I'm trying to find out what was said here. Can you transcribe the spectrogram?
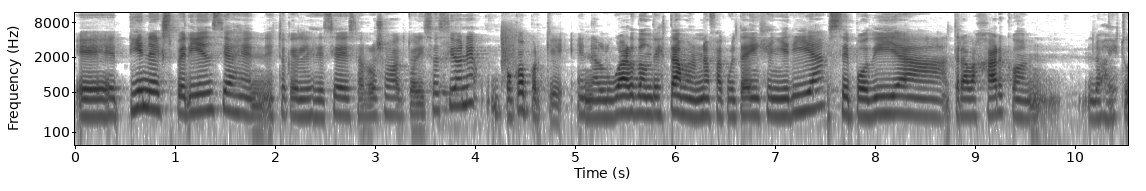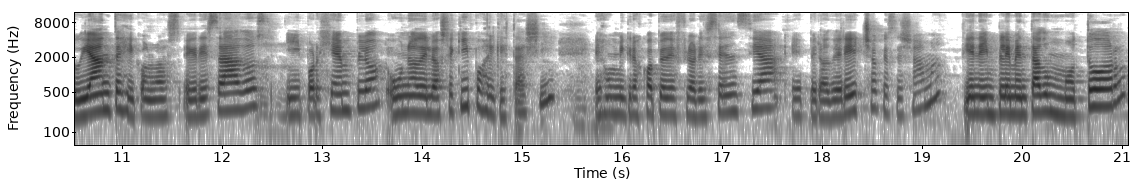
eh, tiene experiencias en esto que les decía, desarrollo de actualizaciones, un poco porque en el lugar donde estamos, en una facultad de ingeniería, se podía trabajar con los estudiantes y con los egresados. Y por ejemplo uno de los equipos, el que está allí, es un microscopio de fluorescencia eh, pero derecho que se llama, tiene implementado un motor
